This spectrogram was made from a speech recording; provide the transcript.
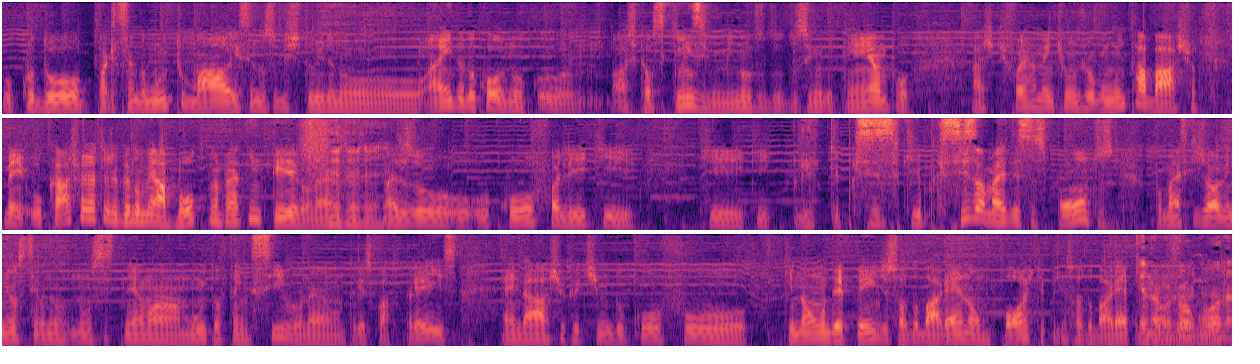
O Kudo parecendo muito mal e sendo substituído no ainda no, no acho que aos 15 minutos do, do, segundo tempo. Acho que foi realmente um jogo muito abaixo. Bem, o Castro já tá jogando meia boca o campeonato inteiro, né? Mas o, o, o Kofo ali que que, que, que, precisa, que precisa mais desses pontos, por mais que jogue num sistema, num sistema muito ofensivo, né, um 3-4-3, ainda acho que o time do Cofo, que não depende só do Baré, não pode depender só do Baré. Que não jogador, jogou, né?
